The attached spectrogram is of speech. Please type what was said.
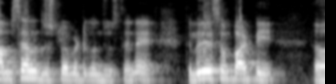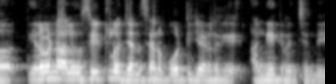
అంశాలను దృష్టిలో పెట్టుకొని చూస్తేనే తెలుగుదేశం పార్టీ ఇరవై నాలుగు సీట్లు జనసేన పోటీ చేయడానికి అంగీకరించింది.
